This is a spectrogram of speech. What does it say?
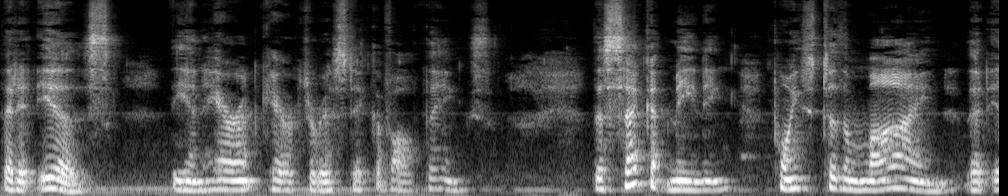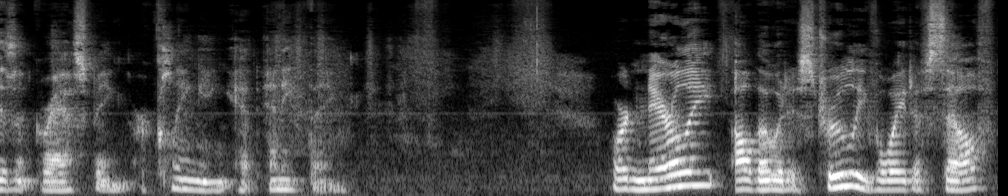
that it is the inherent characteristic of all things. The second meaning points to the mind that isn't grasping or clinging at anything. Ordinarily, although it is truly void of self,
